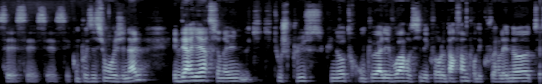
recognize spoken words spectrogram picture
ces, ces, ces, compositions originales. Et derrière, s'il y en a une qui, touche plus qu'une autre, on peut aller voir aussi découvrir le parfum pour découvrir les notes,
